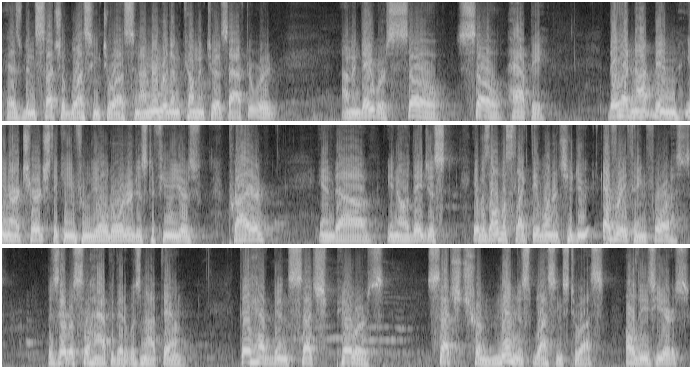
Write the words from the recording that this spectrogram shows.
has been such a blessing to us. And I remember them coming to us afterward. I mean, they were so, so happy. They had not been in our church. They came from the old order just a few years prior. And, uh, you know, they just, it was almost like they wanted to do everything for us because they were so happy that it was not them. They have been such pillars, such tremendous blessings to us all these years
